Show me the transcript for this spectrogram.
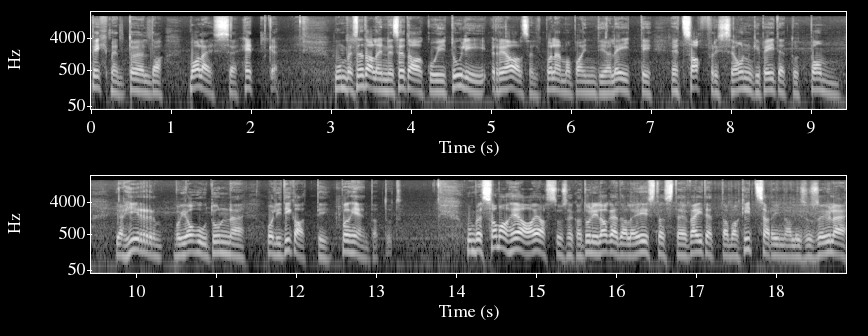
pehmelt öelda, valesse hetke. umbes nädal enne seda, kui tuli reaalselt põlema pandi ja leiti, et sahvrisse ongi peidetud pomm ja hirm või ohutunne olid igati põhjendatud umbes sama hea ajastusega tuli lagedale eestlaste väidetava kitsarinnalisuse üle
